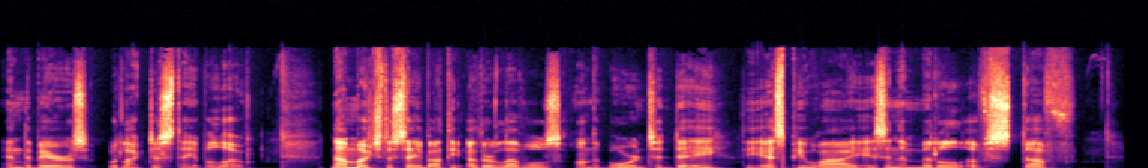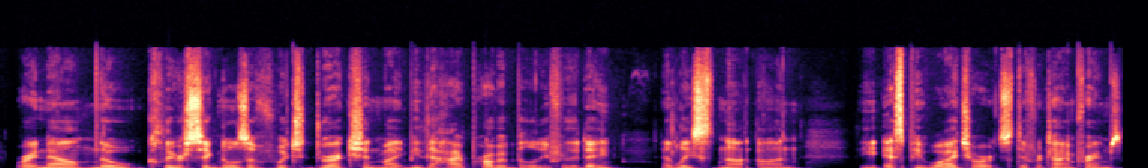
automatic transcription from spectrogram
and the bears would like to stay below. Not much to say about the other levels on the board today. The SPY is in the middle of stuff right now. No clear signals of which direction might be the high probability for the day, at least not on the SPY charts, different time frames.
